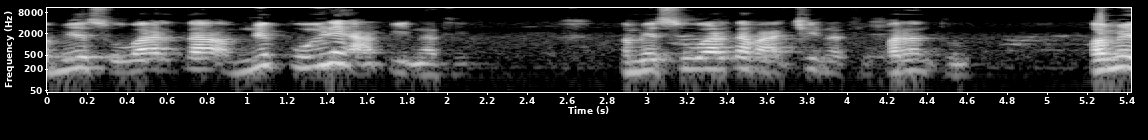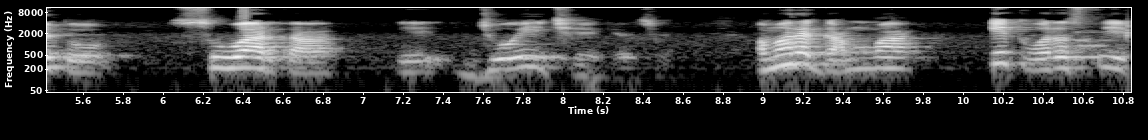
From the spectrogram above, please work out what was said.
અમે સુવાર્તા અમને કોઈને આપી નથી. અમે સુવાર્તા વાંચી નથી, પરંતુ અમે તો સુવાર્તા એ જોઈ છે કે છે. અમારા ગામમાં એક વર્ષથી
